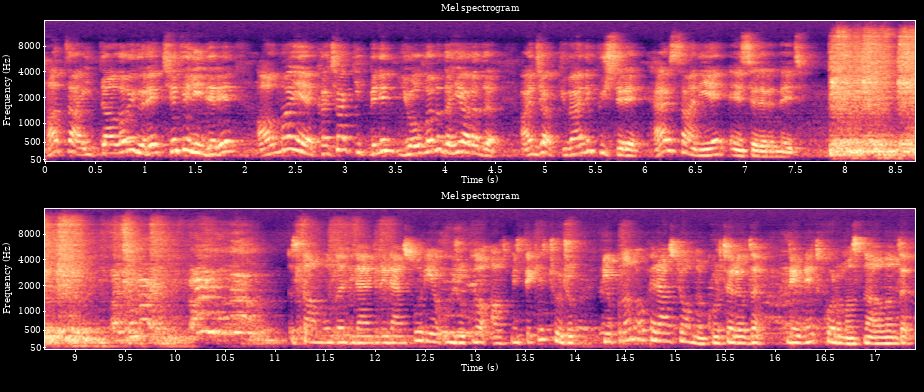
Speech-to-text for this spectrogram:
Hatta iddialara göre çete lideri Almanya'ya kaçak gitmenin yollarını dahi aradı. Ancak güvenlik güçleri her saniye enselerindeydi. İstanbul'da dilendirilen Suriye uyruklu 68 çocuk yapılan operasyonla kurtarıldı. Devlet korumasına alındı.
